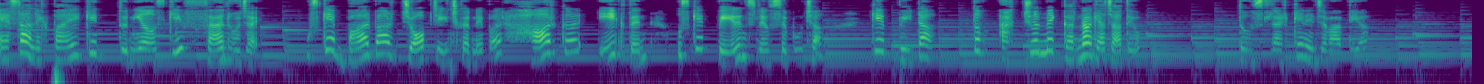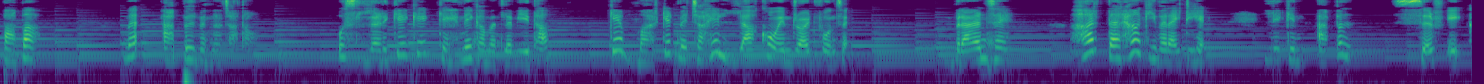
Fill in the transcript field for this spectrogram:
ऐसा लिख पाए कि दुनिया उसकी फ़ैन हो जाए। उसके बार बार जॉब चेंज करने पर हार कर एक दिन उसके पेरेंट्स ने उससे पूछा कि, बेटा, तुम एक्चुअल में करना क्या चाहते हो? तो उस लड़के ने जवाब दिया, पापा मैं एप्पल बनना चाहता हूँ। उस लड़के के कहने का मतलब ये था कि मार्केट में चाहे लाखों एंड्रॉइड फ़ोन हैं। ब्रांड्स हैं। हर तरह की वैरायटी है। लेकिन एप्पल सिर्फ़ एक।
